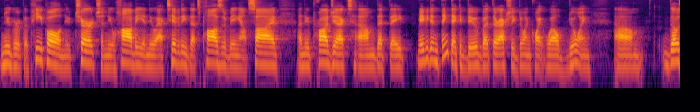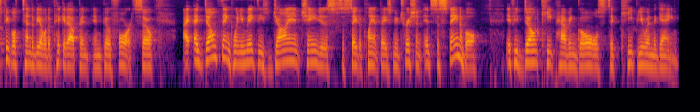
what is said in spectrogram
new group of people, a new church, a new hobby, a new activity that's positive, being outside, a new project um, that they maybe didn't think they could do, but they're actually doing quite well doing. Um, those people tend to be able to pick it up and, and go forth. So I, I don't think when you make these giant changes to say to plant-based nutrition, it's sustainable if you don't keep having goals to keep you in the game.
